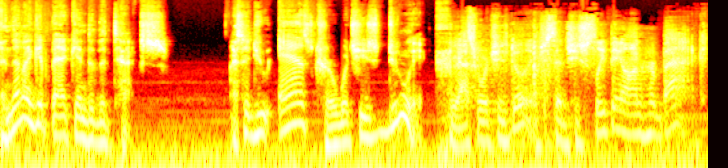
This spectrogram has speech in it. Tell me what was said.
And then I get back into the text. I said, You ask her what she's doing. You ask her what she's doing. She said she's sleeping on her back.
